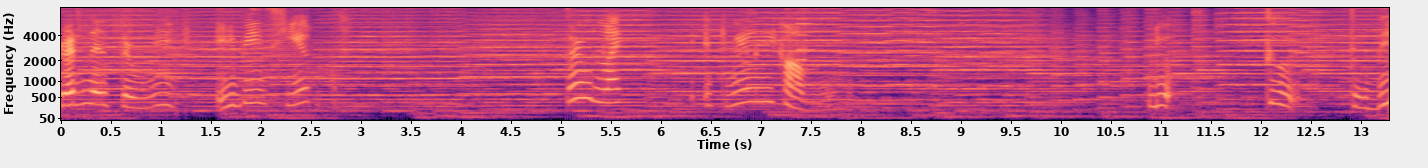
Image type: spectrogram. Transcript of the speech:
Goodness, the reach. Eevee's here. Seems like it really comes. Do, to, to be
